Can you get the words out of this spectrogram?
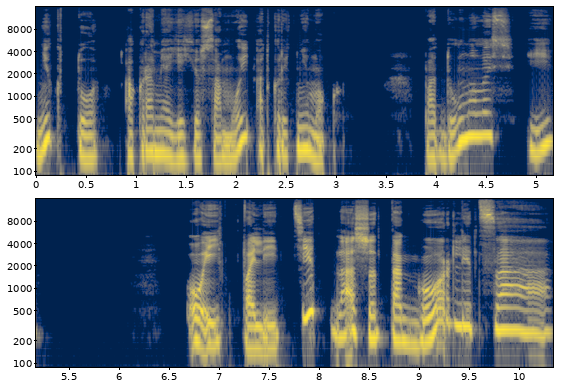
никто, окромя ее самой, открыть не мог. Подумалась и... «Ой, полетит наша-то горлица!»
